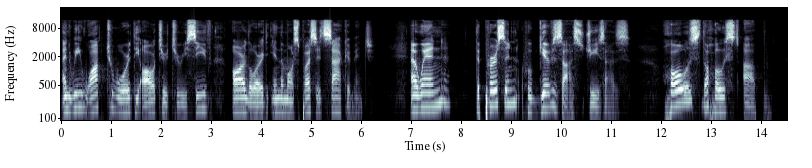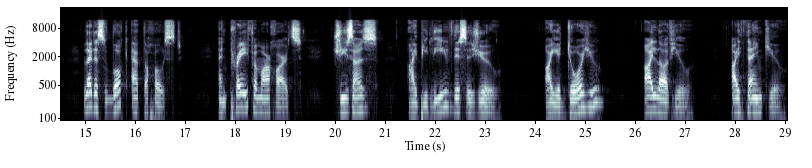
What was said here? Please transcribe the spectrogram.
and we walk toward the altar to receive our Lord in the most blessed sacrament, and when the person who gives us Jesus holds the host up, let us look at the host and pray from our hearts, Jesus, I believe this is you. I adore you I love you. I thank you.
